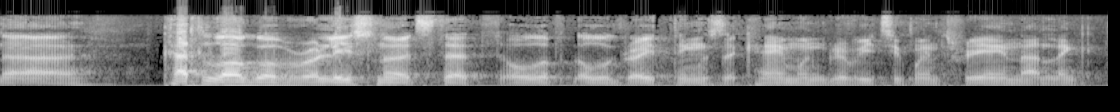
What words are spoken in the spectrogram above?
uh, catalog of release notes that all of all the great things that came on Groovy 2.3 in that link.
